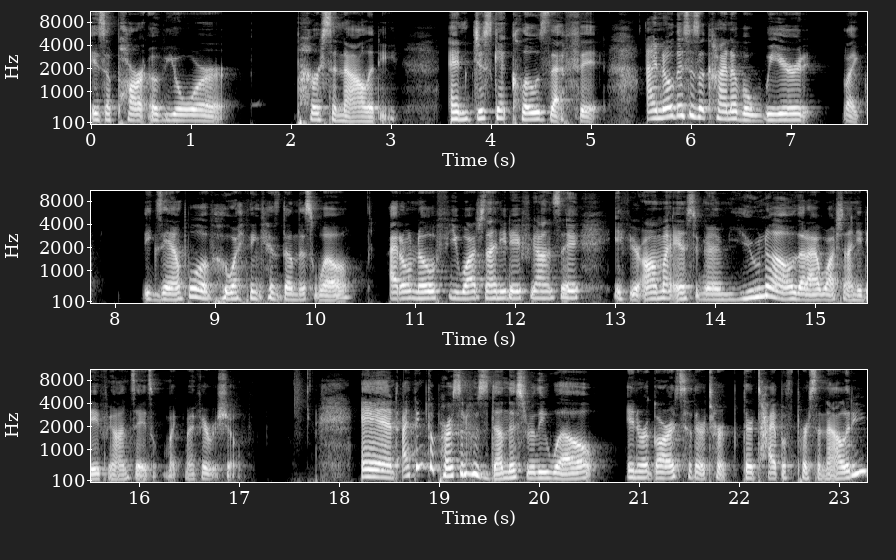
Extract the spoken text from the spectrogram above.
is a part of your personality and just get clothes that fit. I know this is a kind of a weird, like, example of who I think has done this well. I don't know if you watch 90 Day Fiance. If you're on my Instagram, you know that I watch 90 Day Fiance. It's like my favorite show. And I think the person who's done this really well in regards to their ter- their type of personality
